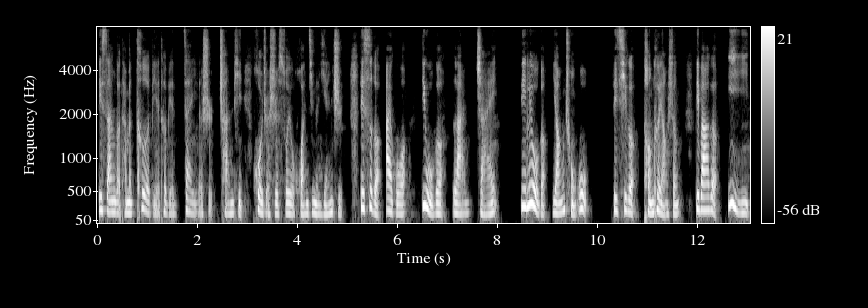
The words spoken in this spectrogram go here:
第三个，他们特别特别在意的是产品或者是所有环境的颜值；第四个，爱国；第五个，懒宅；第六个，养宠物；第七个，朋克养生；第八个，意义。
